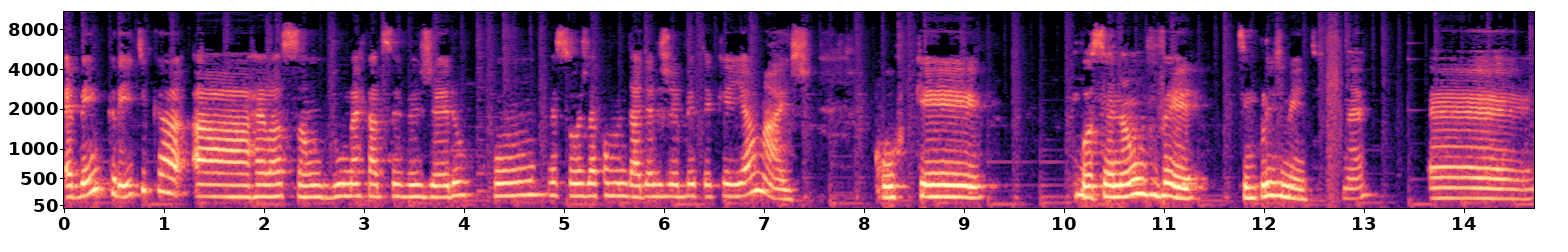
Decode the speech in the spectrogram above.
é bem crítica a relação do mercado cervejeiro com pessoas da comunidade LGBTQIA+, porque você não vê simplesmente, né? É,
